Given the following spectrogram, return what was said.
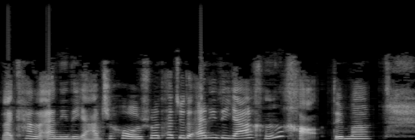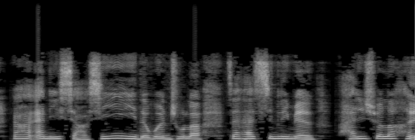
来看了安妮的牙之后，说他觉得安妮的牙很好，对吗？然后安妮小心翼翼地问出了在他心里面盘旋了很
